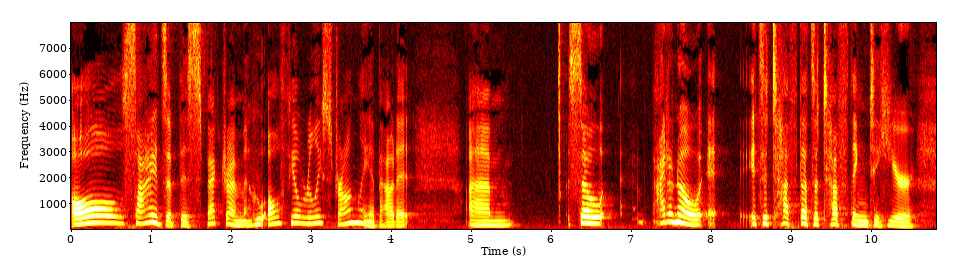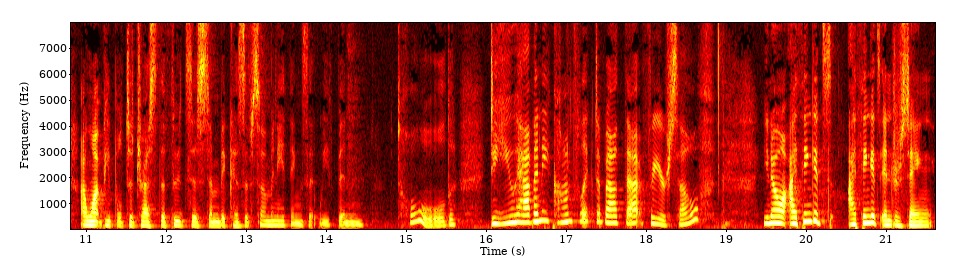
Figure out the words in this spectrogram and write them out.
all sides of this spectrum who all feel really strongly about it. Um, so I don't know. It's a tough. That's a tough thing to hear. I want people to trust the food system because of so many things that we've been told. Do you have any conflict about that for yourself? You know, I think it's I think it's interesting.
